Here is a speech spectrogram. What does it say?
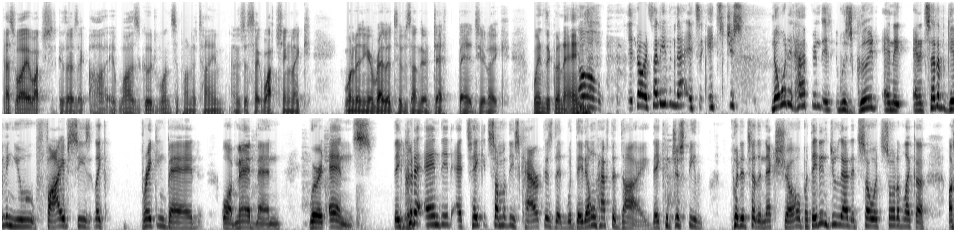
That's why I watched it because I was like, oh, it was good once upon a time. And it's just like watching like one of your relatives on their deathbed. You're like, when's it gonna end? No, no, it's not even that. It's it's just know what had happened. It, it was good, and it and instead of giving you five seasons like Breaking Bad or Mad Men, where it ends, they Yeah. could have ended and taken some of these characters that would they don't have to die. They could just be put into the next show, but they didn't do that. And so it's sort of like a a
